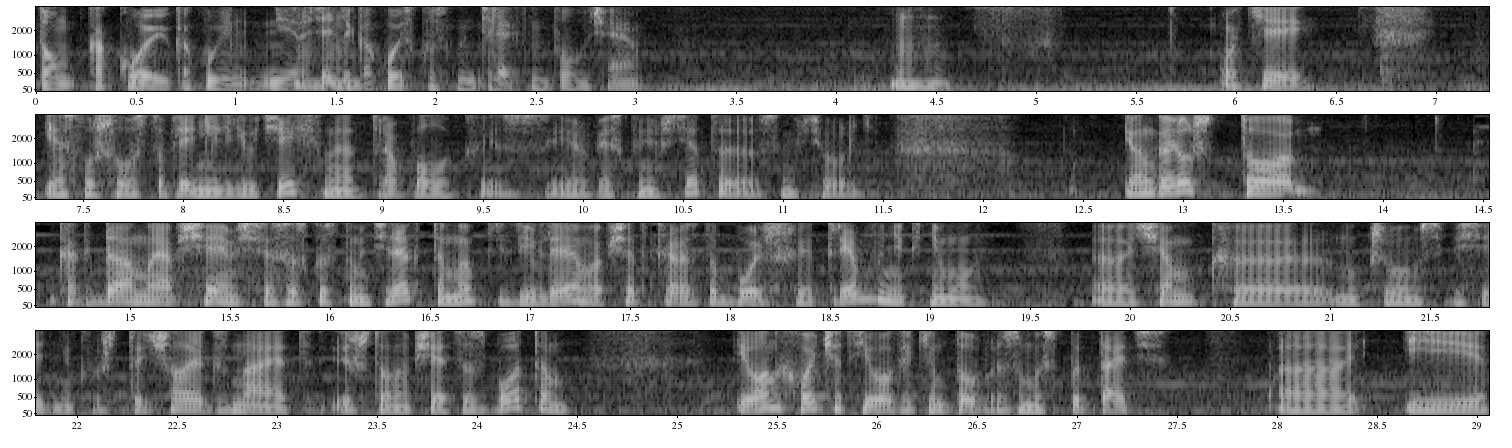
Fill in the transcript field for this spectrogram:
том, какой, какую нейросеть угу. или какой искусственный интеллект мы получаем. Угу. Окей. Я слушал выступление Илью Техина, антрополог из Европейского университета в Санкт-Петербурге. И он говорил, что когда мы общаемся с искусственным интеллектом, мы предъявляем вообще-то гораздо большие требования к нему, Э, чем к, ну, к живому собеседнику. Что человек знает, что он общается с ботом, и он хочет его каким-то образом испытать. Э, и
